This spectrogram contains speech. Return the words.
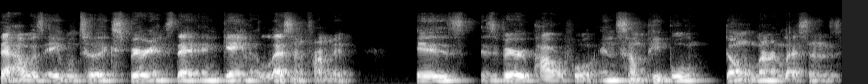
that I was able to experience that and gain a lesson from it is is very powerful. And some people don't learn lessons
